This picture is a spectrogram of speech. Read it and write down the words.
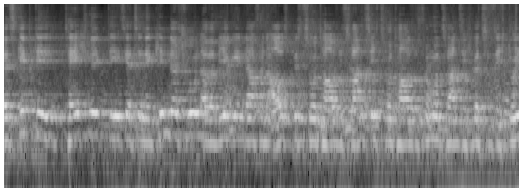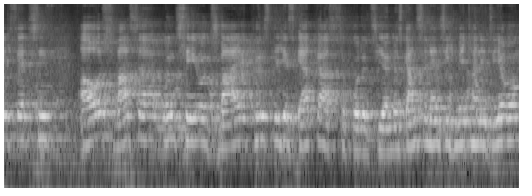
Es gibt die Technik, die ist jetzt in den Kinderschuhen, aber wir gehen davon aus, bis 2020, 2025 wird sie sich durchsetzen, aus Wasser und CO2 künstliches Erdgas zu produzieren. Das Ganze nennt sich Methanisierung.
